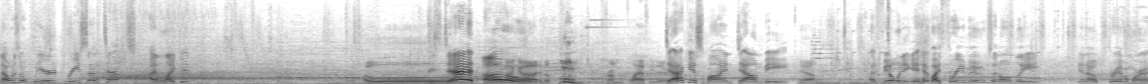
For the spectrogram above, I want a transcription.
That was a weird reset attempt. I like it. Oh. He's dead. Oh, Oh, my God! And the boom from Flaffy there. Dacus mine down B. yeah. That feel when you get hit by three moves and only, you know, three of them were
